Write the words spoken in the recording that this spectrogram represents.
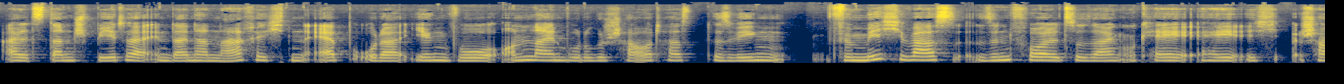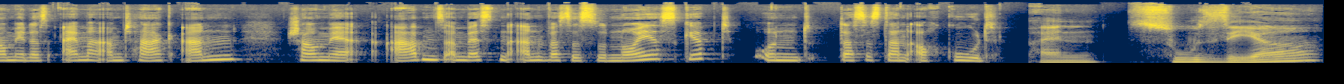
als dann später in deiner Nachrichten-App oder irgendwo online, wo du geschaut hast. Deswegen, für mich war es sinnvoll zu sagen, okay, hey, ich schaue mir das einmal am Tag an, schaue mir abends am besten an, was es so Neues gibt und das ist dann auch gut. Ein zu sehr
